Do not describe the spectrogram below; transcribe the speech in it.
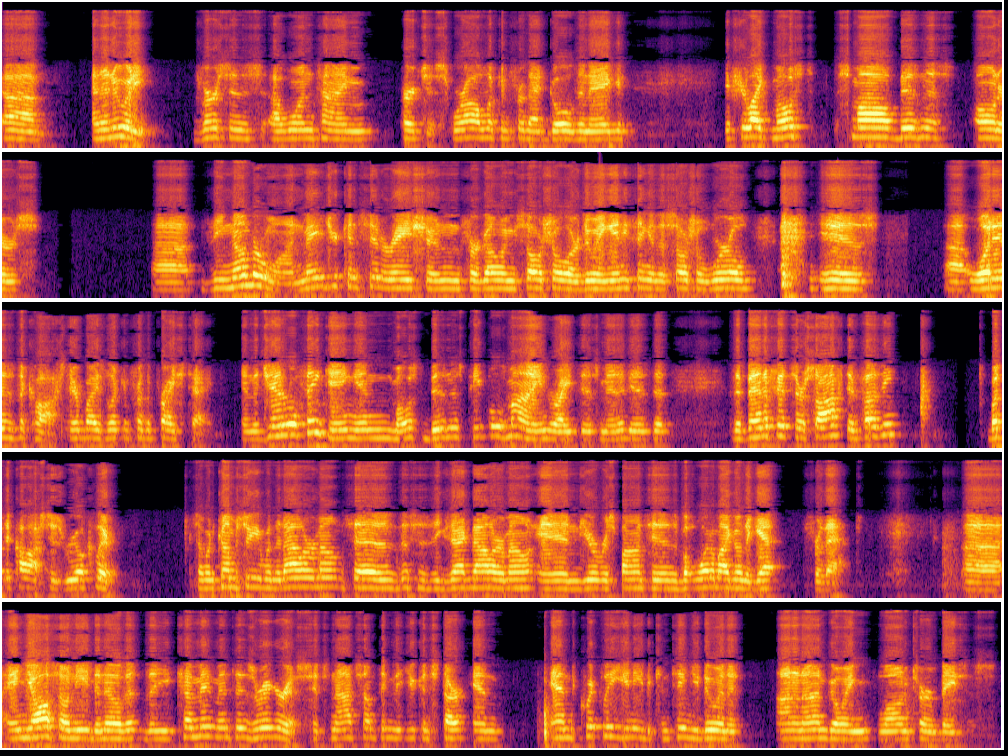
uh, an annuity versus a one-time purchase. We're all looking for that golden egg. If you're like most small business owners, uh, the number one major consideration for going social or doing anything in the social world is uh, what is the cost? Everybody's looking for the price tag. And the general thinking in most business people's mind right this minute is that the benefits are soft and fuzzy, but the cost is real clear. Someone comes to you with a dollar amount and says, this is the exact dollar amount, and your response is, but what am I going to get for that? Uh, and you also need to know that the commitment is rigorous. It's not something that you can start and end quickly. You need to continue doing it on an ongoing long-term basis.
